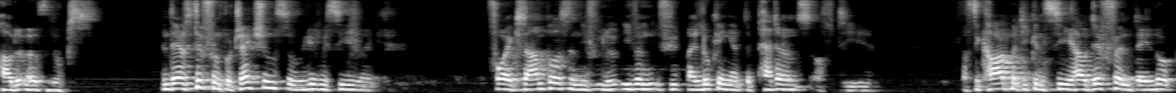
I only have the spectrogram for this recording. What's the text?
how the Earth looks. And there's different projections. So here we see like for examples, and if you, even if you, by looking at the patterns of the of the carpet, you can see how different they look.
